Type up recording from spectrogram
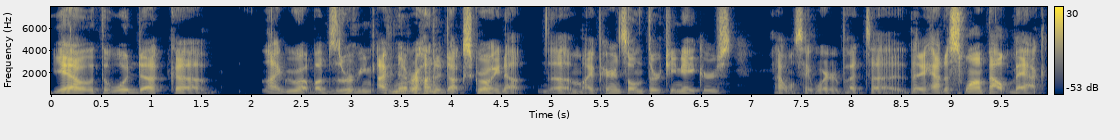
Yeah, with the wood duck, uh, I grew up observing. I've never hunted ducks growing up. Uh, my parents owned 13 acres. I won't say where, but uh, they had a swamp out back.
